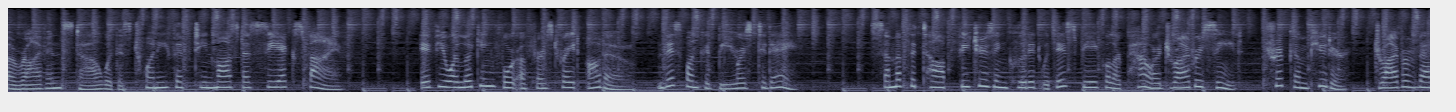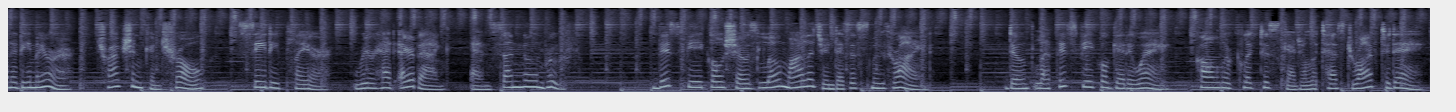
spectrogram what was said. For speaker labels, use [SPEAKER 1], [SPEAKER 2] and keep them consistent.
[SPEAKER 1] Arrive in style with this 2015 Mazda CX-5. If you are looking for a first-rate auto, this one could be yours today. Some of the top features included with this vehicle are power driver seat, trip computer, driver vanity mirror, traction control, CD player, rear head airbag, and sunroom roof. This vehicle shows low mileage and has a smooth ride. Don't let this vehicle get away. Call or click to schedule a test drive today.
